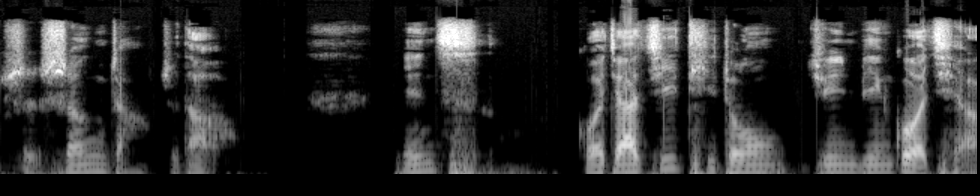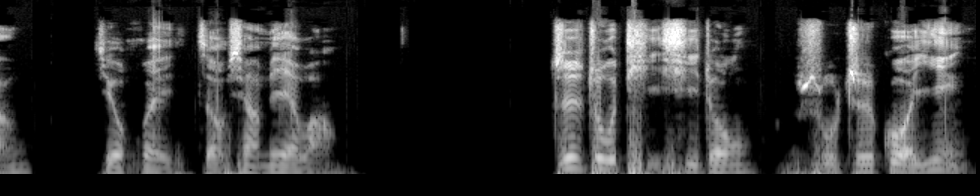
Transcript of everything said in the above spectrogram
是生长之道。因此。国家机体中军兵过强，就会走向灭亡；蜘蛛体系中树枝过硬，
